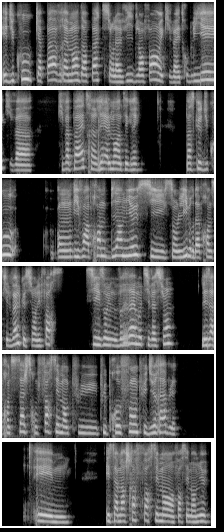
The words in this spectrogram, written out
et du coup, qui n'a pas vraiment d'impact sur la vie de l'enfant et qui va être oublié, qui va, va pas être réellement intégré. Parce que du coup, ils vont apprendre bien mieux s'ils sont libres d'apprendre ce qu'ils veulent que si on les force. S'ils ont une vraie motivation, les apprentissages seront forcément plus, plus profonds, plus durables. Et, et ça marchera forcément, forcément mieux.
